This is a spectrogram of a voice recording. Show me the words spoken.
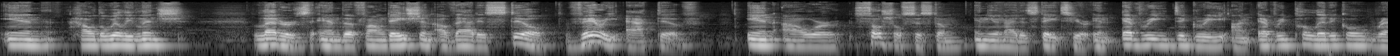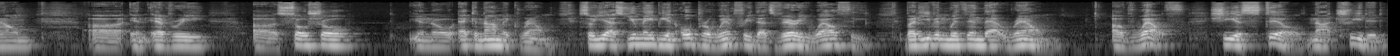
in how the Willie Lynch letters and the foundation of that is still very active in our social system in the United States here, in every degree, on every political realm, uh, in every uh, social, you know, economic realm. So, yes, you may be an Oprah Winfrey that's very wealthy, but even within that realm of wealth, she is still not treated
